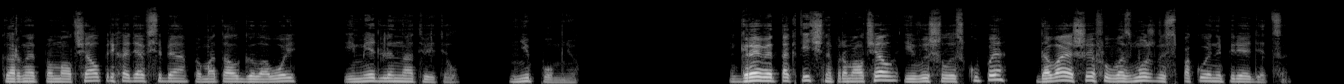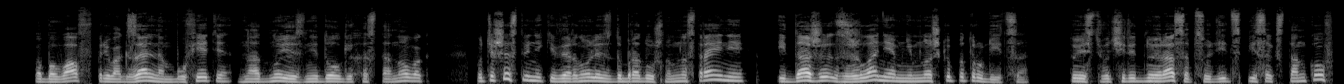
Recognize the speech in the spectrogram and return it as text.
Корнет помолчал, приходя в себя, помотал головой и медленно ответил. — Не помню. Гревет тактично промолчал и вышел из купе, давая шефу возможность спокойно переодеться. Побывав в привокзальном буфете на одной из недолгих остановок, путешественники вернулись в добродушном настроении и даже с желанием немножко потрудиться, то есть в очередной раз обсудить список станков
